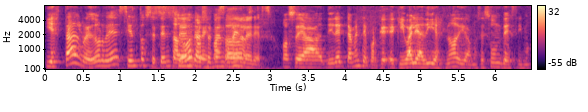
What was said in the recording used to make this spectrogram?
Y está alrededor de 170, dólares más o Dólares. O sea, directamente, porque equivale a 10, ¿no? Digamos, es un décimo.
